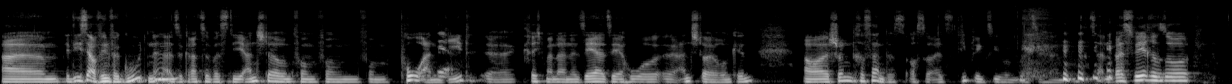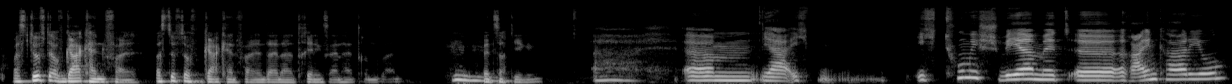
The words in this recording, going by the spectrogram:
ähm, die ist ja auf jeden Fall gut, ne? Mhm. Also gerade so was die Ansteuerung vom, vom, vom Po angeht, ja. äh, kriegt man da eine sehr, sehr hohe äh, Ansteuerung hin. Aber schon interessant, das auch so als Lieblingsübung zu hören. was wäre so, was dürfte auf gar keinen Fall, was dürfte auf gar keinen Fall in deiner Trainingseinheit drin sein, hm. wenn es nach dir ging? Ah, ähm, ja, ich, ich tue mich schwer mit äh, rein Cardio.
